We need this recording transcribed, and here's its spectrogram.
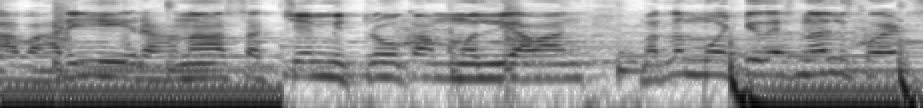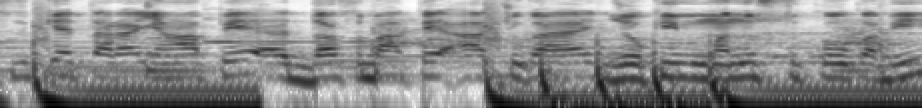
आभारी रहना सच्चे मित्रों का मूल्यवान मतलब मोटिवेशनल क्वेट्स के तरह यहाँ पे दस बातें आ चुका है, जो कि मनुष्य को कभी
